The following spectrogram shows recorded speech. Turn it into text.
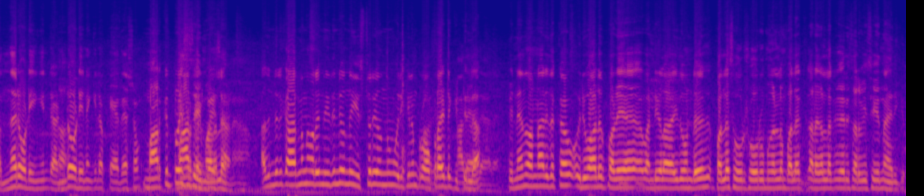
ഒന്നര ഓടിയെങ്കിലും രണ്ട് ഓടിയെങ്കിലും ഒക്കെ ഏകദേശം മാർക്കറ്റ് പ്രൈസ് ആണ് അതിന്റെ ഒരു കാരണം എന്ന് പറയുന്നത് ഇതിന്റെ ഒന്നും ഹിസ്റ്ററി ഒന്നും ഒരിക്കലും പ്രോപ്പറായിട്ട് കിട്ടില്ല. പിന്നെ എന്ന് പറഞ്ഞാൽ ഇതൊക്കെ ഒരുപാട് പഴയ വണ്ടികളായതുകൊണ്ട് പല ഷോറൂമുകളിലും പല കടകളിലൊക്കെ കയറി സർവീസ് ചെയ്യുന്നതായിരിക്കും.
